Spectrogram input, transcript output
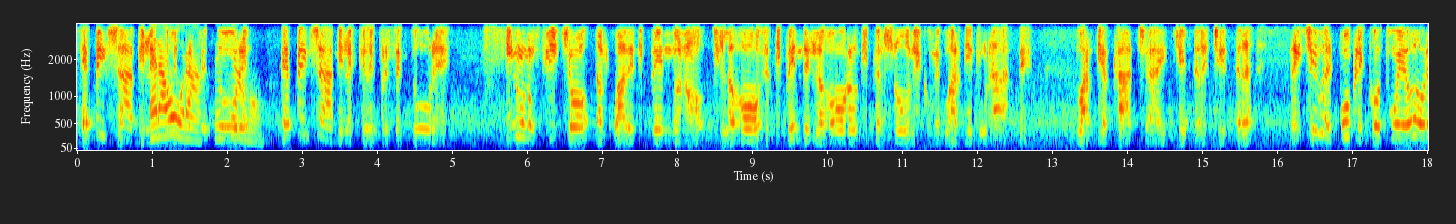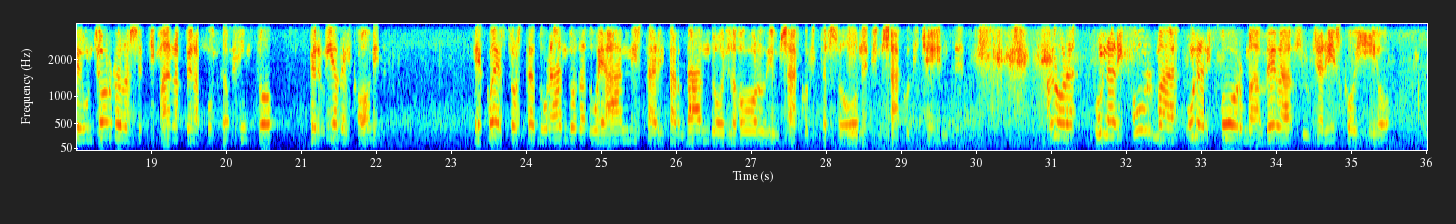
È pensabile, ora, le è pensabile che le prefetture in un ufficio dal quale il lavoro, dipende il lavoro di persone come guardie giurate, guardie a caccia, eccetera, eccetera, riceva il pubblico due ore, un giorno alla settimana per appuntamento per via del Covid e questo sta durando da due anni, sta ritardando il lavoro di un sacco di persone, di un sacco di gente. Allora, una riforma, una riforma ve la suggerisco io.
